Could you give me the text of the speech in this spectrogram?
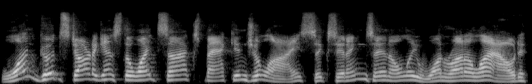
One good start against the White Sox back in July, six innings and only one run allowed.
